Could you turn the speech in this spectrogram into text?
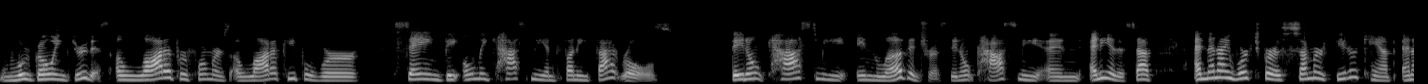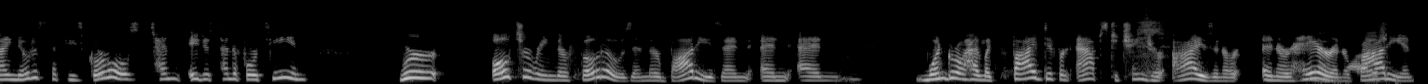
were going through this. A lot of performers, a lot of people were saying they only cast me in funny fat roles. They don't cast me in love interest. They don't cast me in any of this stuff. And then I worked for a summer theater camp and I noticed that these girls, 10 ages 10 to 14, were altering their photos and their bodies and and and one girl had like five different apps to change her eyes and her and her oh hair oh and her gosh. body and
